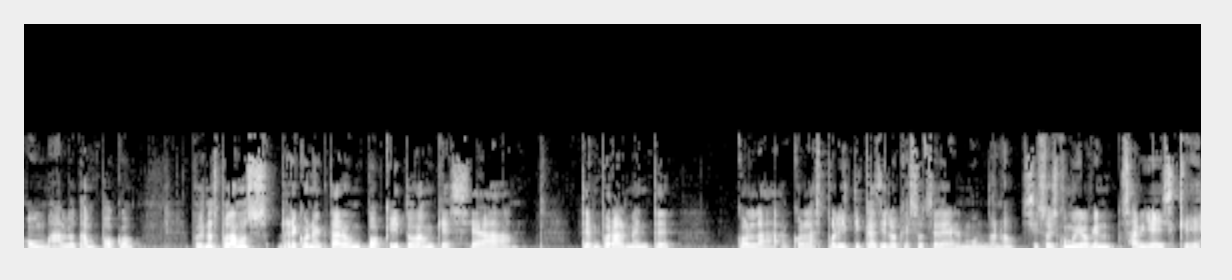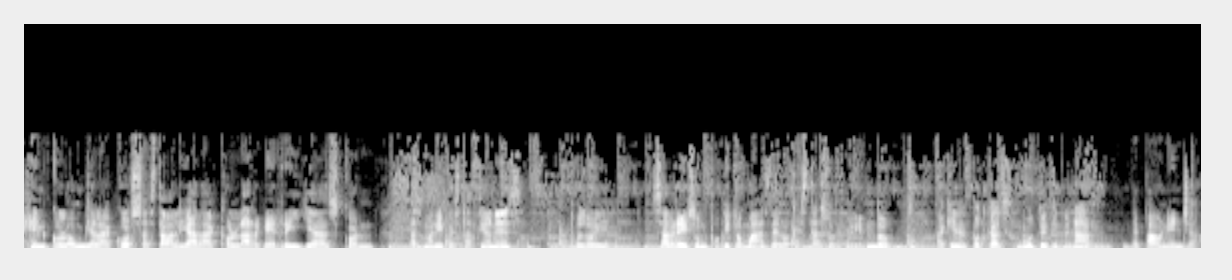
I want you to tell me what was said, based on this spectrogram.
o malo tampoco, pues nos podamos reconectar un poquito, aunque sea temporalmente, con, la, con las políticas y lo que sucede en el mundo, ¿no? Si sois como yo que sabíais que en Colombia la cosa estaba liada con las guerrillas, con las manifestaciones, pues hoy sabréis un poquito más de lo que está sucediendo aquí en el podcast multidisciplinar de Pau Ninja.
